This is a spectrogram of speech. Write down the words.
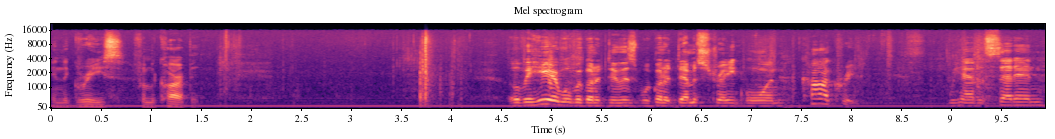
and the grease from the carpet. Over here, what we're going to do is we're going to demonstrate on concrete. We have a set-in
